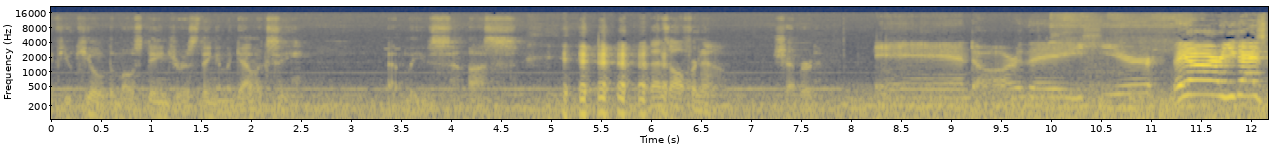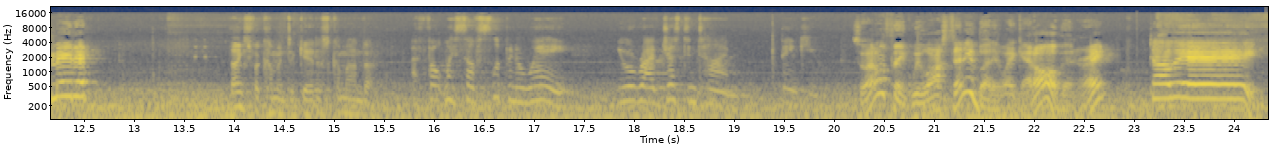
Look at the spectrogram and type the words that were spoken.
If you killed the most dangerous thing in the galaxy, that leaves us. That's all for now. Shepard. And are they here? They are! You guys made it! Thanks for coming to get us, Commander. I felt myself slipping away. You arrived just in time. Thank you. So I don't think we lost anybody, like, at all then, right? Tali!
